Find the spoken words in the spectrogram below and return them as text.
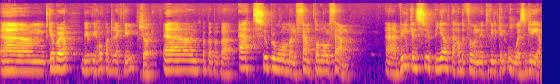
Um, ska jag börja? Vi, vi hoppar direkt till. Kör. Um, at Superwoman 1505. Uh, vilken superhjälte hade vunnit vilken OS-gren?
